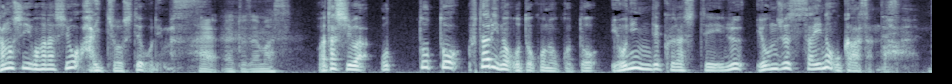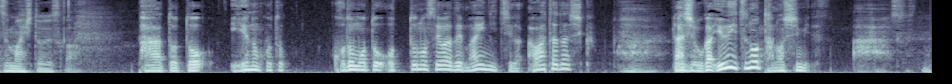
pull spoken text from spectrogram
楽しいお話を拝聴しております。はい。ありがとうございます。私は夫と二人の男の子と4人で暮らしている40歳のお母さんです。あズマ人ですか？パートと家のこと、子供と夫の世話で毎日が慌ただしく、はい。ラジオが唯一の楽しみです。ああ、そうですね。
